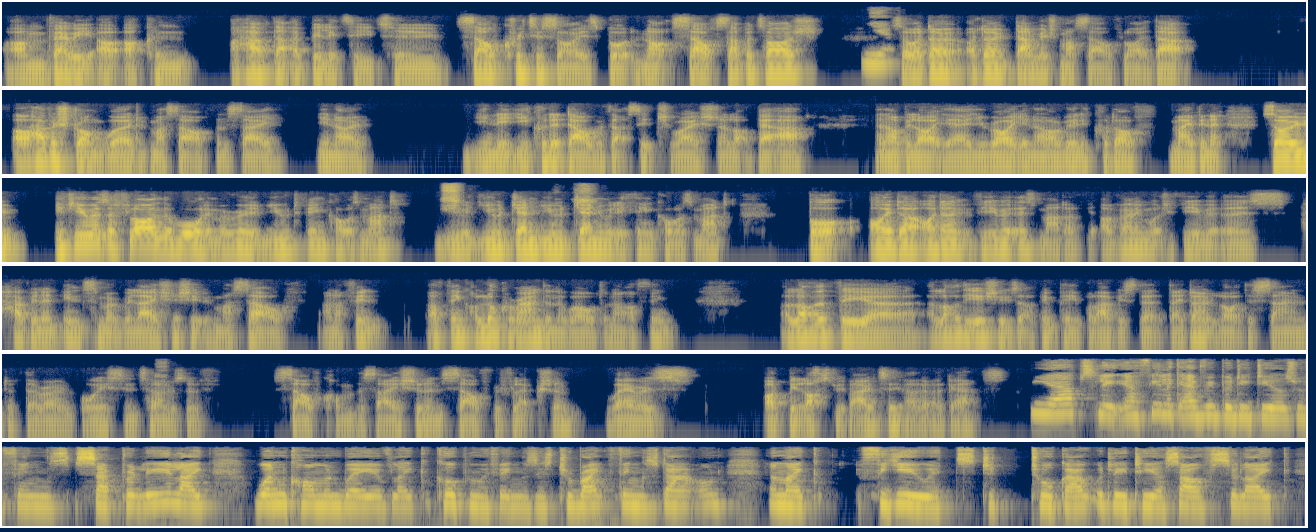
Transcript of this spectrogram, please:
I'm very I, I can I have that ability to self-criticize but not self-sabotage. Yeah. So I don't I don't damage myself like that. I'll have a strong word with myself and say, you know, you need you could have dealt with that situation a lot better. And I'll be like, yeah, you're right, you know, I really could have, maybe not. So if you was a fly on the wall in my room, you would think I was mad. You would you would gen you would genuinely think I was mad. But I don't I don't view it as mad. I, I very much view it as having an intimate relationship with myself. And I think I think I look around in the world and I think a lot of the uh, a lot of the issues that I think people have is that they don't like the sound of their own voice in terms of self conversation and self reflection. Whereas I'd be lost without it, I, I, guess. Yeah, absolutely. I feel like everybody deals with things separately. Like one common way of like coping with things is to write things down, and like for you, it's to talk outwardly to yourself. So like.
